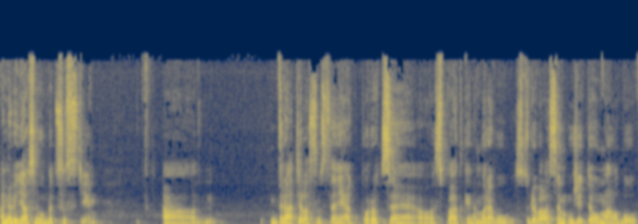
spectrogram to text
a nevěděla jsem vůbec, co s tím. A vrátila jsem se nějak po roce zpátky na Moravu, studovala jsem užitou malbu,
